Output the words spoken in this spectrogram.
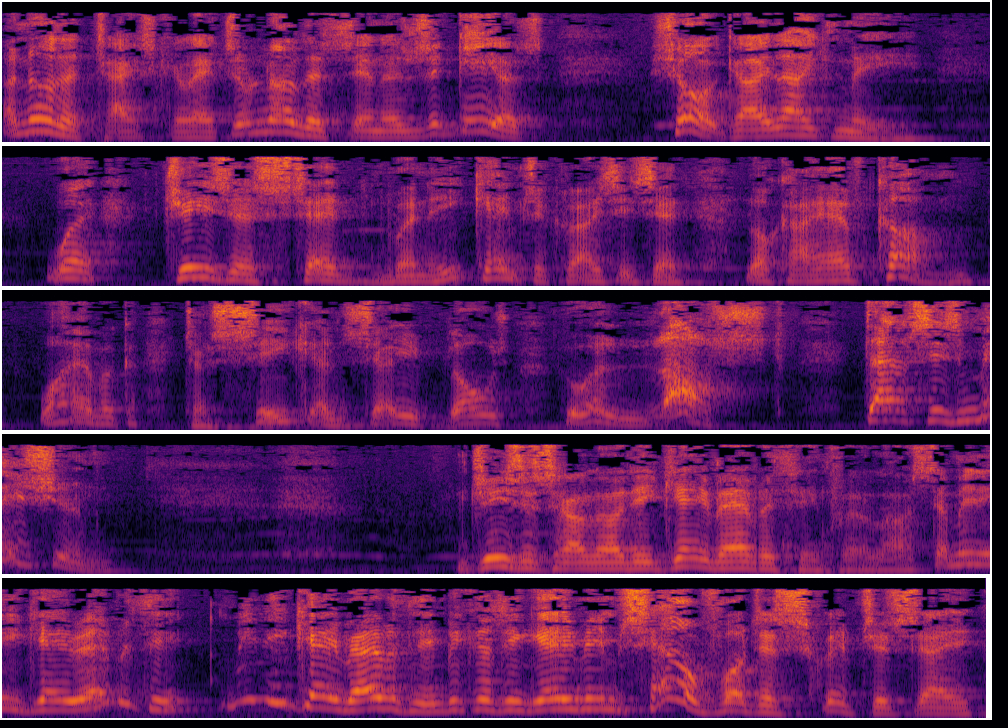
Another tax collector, another sinner, Zacchaeus. Short guy like me. Where Jesus said, when he came to Christ, he said, look, I have come. Why have I come? To seek and save those who are lost. That's his mission. Jesus our oh, Lord, He gave everything for the lost. I mean, He gave everything. I mean, He gave everything because He gave Himself. What does Scripture say?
